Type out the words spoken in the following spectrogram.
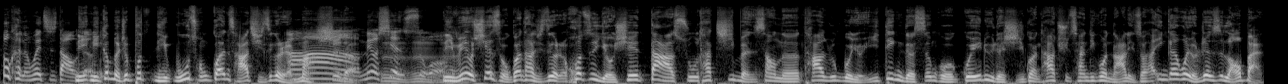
不可能会知道的，你你根本就不，你无从观察起这个人嘛，是的，没有线索，你没有线索观察起这个人，或者有些大叔，他基本上呢，他如果有一定的生活规律的习惯，他去餐厅或哪里之后，他应该会有认识老板。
